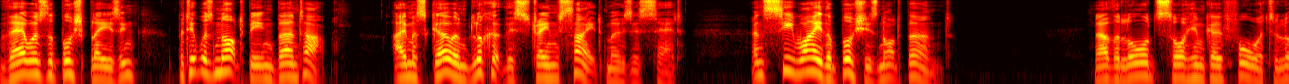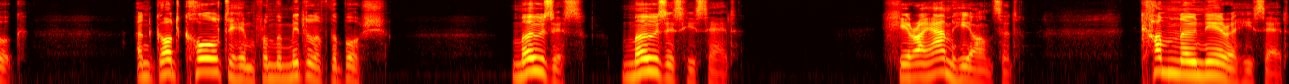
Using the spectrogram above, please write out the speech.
There was the bush blazing, but it was not being burnt up. I must go and look at this strange sight, Moses said, and see why the bush is not burnt. Now the Lord saw him go forward to look, and God called to him from the middle of the bush. Moses, Moses, he said. Here I am, he answered. Come no nearer, he said.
